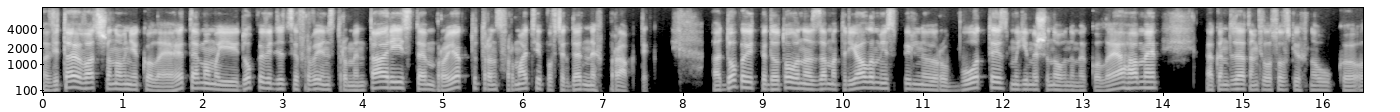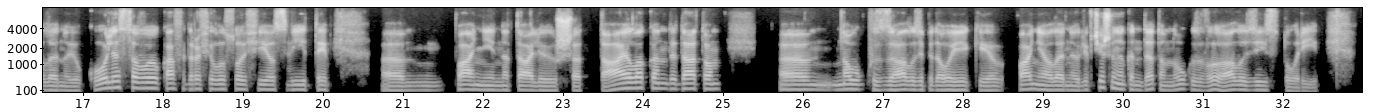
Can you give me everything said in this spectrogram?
Вітаю вас, шановні колеги. Тема моєї доповіді цифровий інструментарій STEM проєкту трансформації повсякденних практик. Е, Доповідь підготовлена за матеріалами спільної роботи з моїми шановними колегами, е, кандидатом філософських наук Оленою Колісовою, кафедра філософії освіти, ем, пані Наталією Шатайло, кандидатом наук з галузі педагогіки, пані Оленою Лівчишиною, кандидатом наук в галузі історії.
